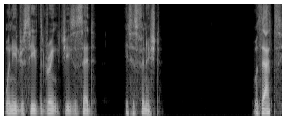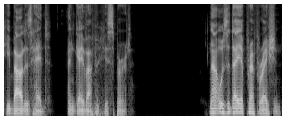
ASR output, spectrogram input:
When he had received the drink, Jesus said, It is finished. With that, he bowed his head and gave up his spirit. Now it was a day of preparation,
